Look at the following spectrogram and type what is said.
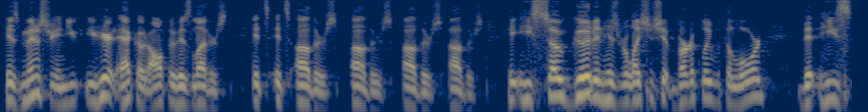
his ministry, and you, you hear it echoed all through his letters, it's, it's others, others, others, others. He, he's so good in his relationship vertically with the Lord that he's,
